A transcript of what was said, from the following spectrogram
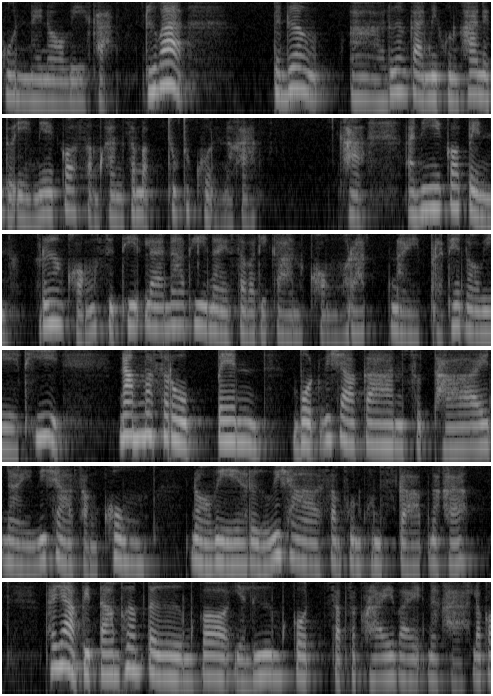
คนในนอร์เวย์ค่ะ หรือว่าเป็นเรื่องอเรื่องการมีคุณค่าในตัวเองเนี่ยก็สำคัญสำหรับทุกๆคนนะคะค่ะ อันนี้ก็เป็นเรื่องของสิทธิและหน้าที่ในสวัสดิการของรัฐในประเทศนอร์เวย์ที่นำมาสรุปเป็นบทวิชาการสุดท้ายในวิชาสังคมนอร์เวย์หรือวิชา samfunnskunnskap นะคะ ถ้าอยากติดตามเพิ่มเติมก็อย่าลืมกด subscribe ไว้นะคะ แล้วก็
